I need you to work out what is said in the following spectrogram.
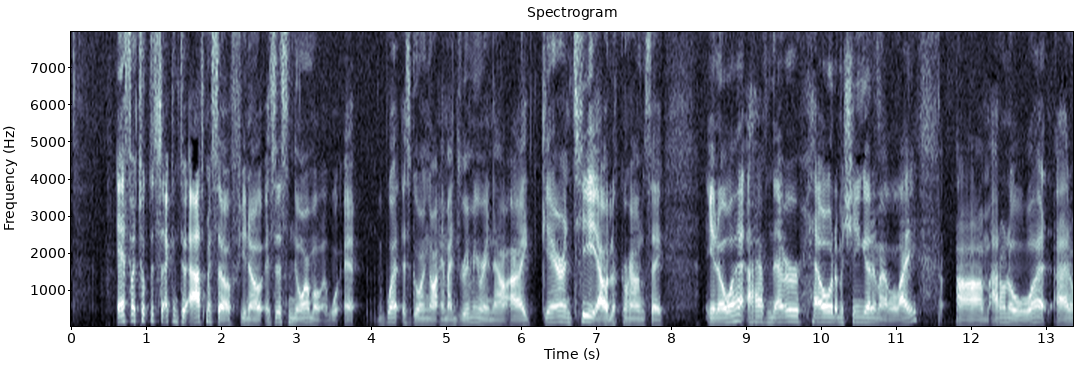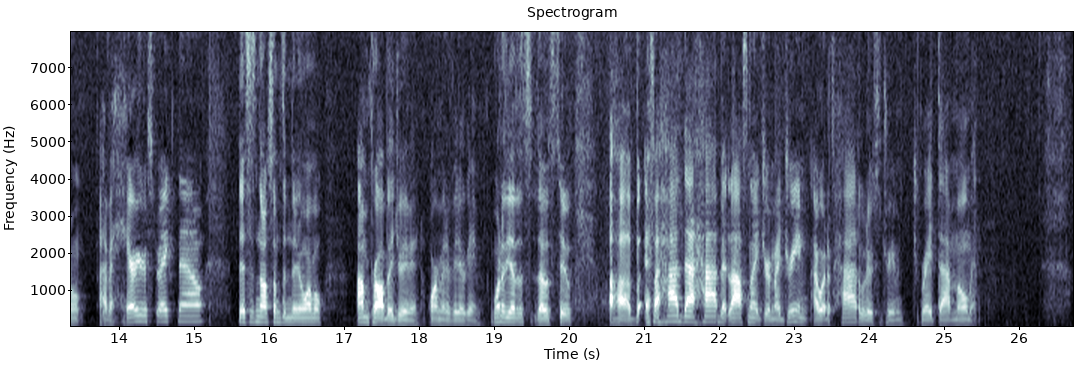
if I took the second to ask myself, you know, is this normal? Eh, what is going on? Am I dreaming right now? I guarantee I would look around and say, you know what? I have never held a machine gun in my life. Um, I don't know what. I don't. I have a Harrier strike now. This is not something normal. I'm probably dreaming, or I'm in a video game. One of the other those two. Uh, but if I had that habit last night during my dream, I would have had a lucid dream right that moment.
